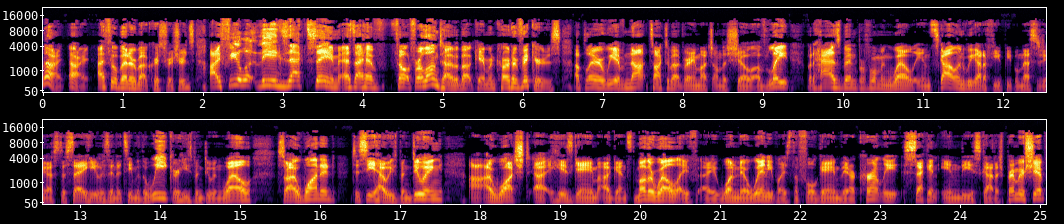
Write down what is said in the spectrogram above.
All right, all right. I feel better about Chris Richards. I feel the exact same as I have felt for a long time about Cameron Carter Vickers, a player we have not talked about very much on the show of late, but has been performing well in Scotland. We got a few people messaging us to say he was in a team of the week or he's been doing well. So I wanted to see how he's been doing. Uh, I watched uh, his game against Motherwell, a 1 0 win. He plays the full game. They are currently second in the Scottish Premiership.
